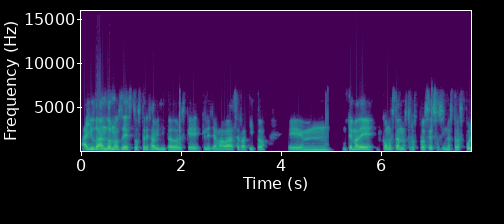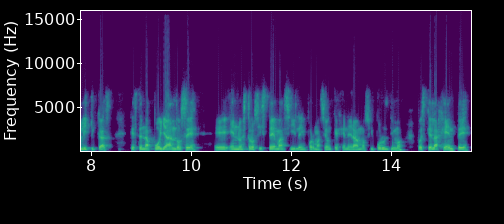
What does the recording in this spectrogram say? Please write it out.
ayudándonos de estos tres habilitadores que, les llamaba hace ratito. un em, tema de cómo están nuestros procesos y nuestras políticas que estén apoyándose eh, en nuestros sistemas y la información que generamos. Y por último, pues que la gente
